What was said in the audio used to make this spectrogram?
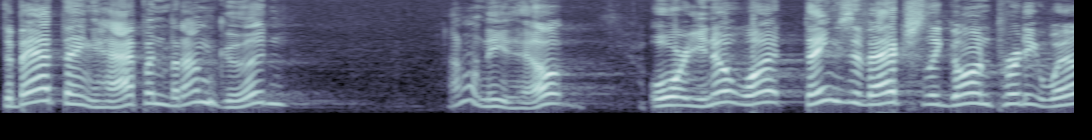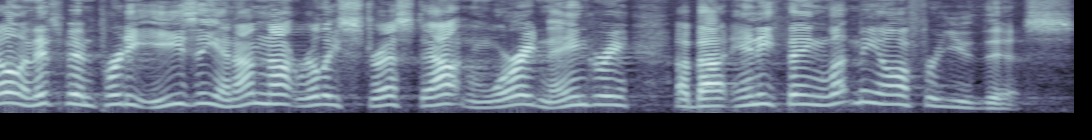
The bad thing happened, but I'm good. I don't need help. Or, you know what? Things have actually gone pretty well and it's been pretty easy and I'm not really stressed out and worried and angry about anything. Let me offer you this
